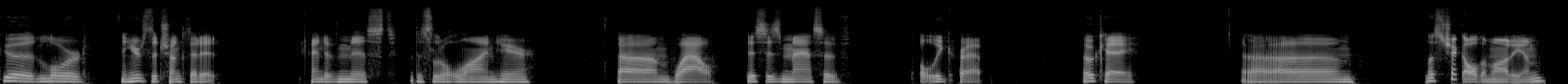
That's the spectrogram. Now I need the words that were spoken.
Good lord. And here's the chunk that it kind of missed. This little line here. Um, wow. This is massive. Holy crap. Okay. Um, let's check Allthemodium.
